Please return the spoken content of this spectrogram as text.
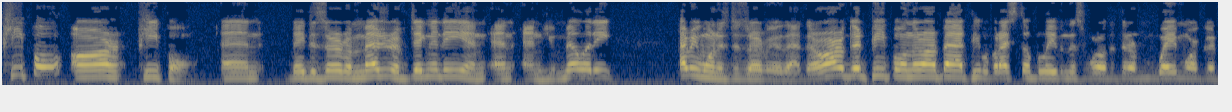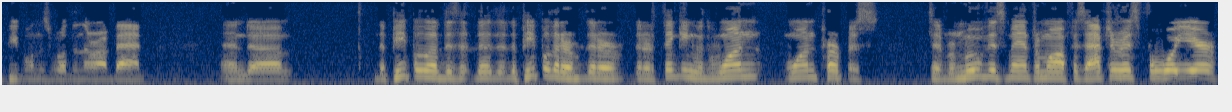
People are people, and they deserve a measure of dignity and, and, and humility. Everyone is deserving of that. There are good people and there are bad people, but I still believe in this world that there are way more good people in this world than there are bad and um, the people of this, the, the, the people that are that are that are thinking with one one purpose to remove this man from office after his four year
